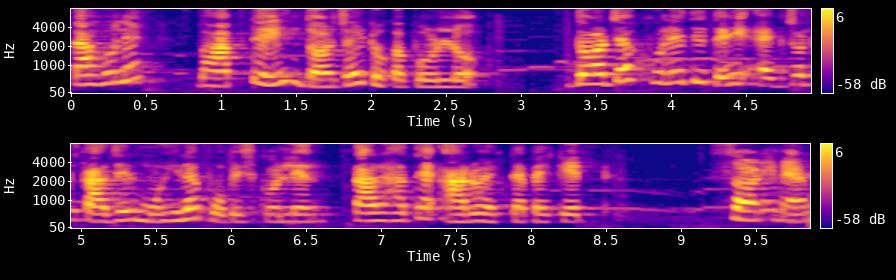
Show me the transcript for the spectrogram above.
তাহলে ভাবতেই দরজায় টোকা পড়ল। দরজা খুলে দিতেই একজন কাজের মহিলা প্রবেশ করলেন। তার হাতে আরও একটা প্যাকেট। সরি, ম্যাম,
